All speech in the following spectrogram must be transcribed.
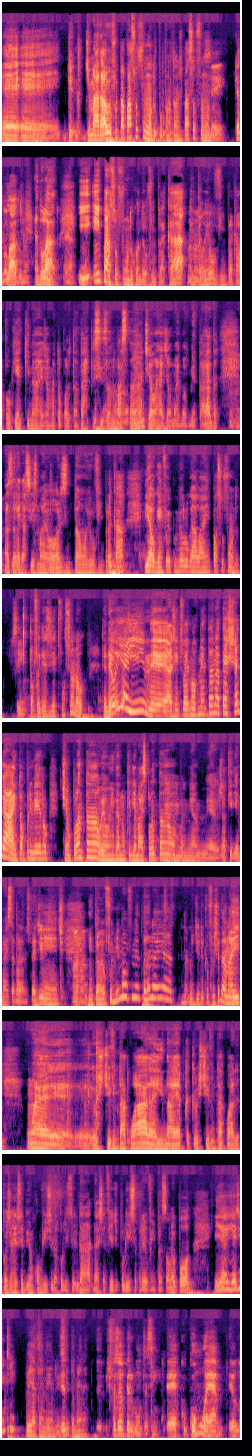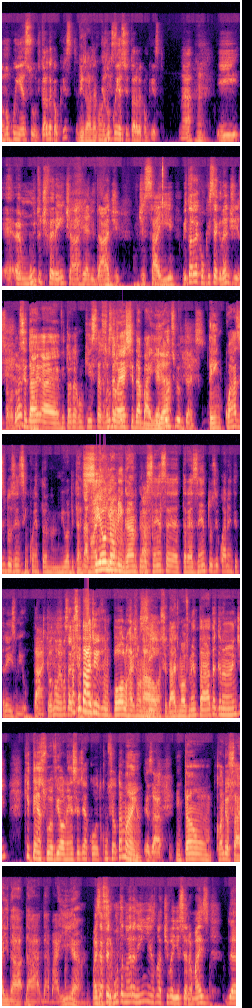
É, é, de, de Marau eu fui para Passo Fundo, para o plantão de Passo Fundo. Sei. Que é do lado, né? É do lado. É. E em Passo Fundo, quando eu vim para cá, Uhum. então eu vim para cá porque aqui na região metropolitana estava precisando bastante, é uma região mais movimentada, Uhum. as delegacias maiores, então eu vim para cá e alguém foi para o meu lugar lá em Passo Fundo. Sim. Então foi desse jeito que funcionou. Entendeu? E aí né, a gente vai movimentando até chegar. Então, primeiro tinha um plantão, eu ainda não queria mais plantão, Uhum. minha- eu já queria mais trabalhar no expediente. Então eu fui me movimentando aí na medida que eu fui chegando. Aí um, é, eu estive em Taquara e na época que eu estive em Taquara, depois eu recebi um convite da polícia, da, da chefia de polícia para eu vir para São Leopoldo. E aí a gente veio atendendo isso Eu- também, né? Deixa eu fazer uma pergunta, assim. É, co- como é... Eu não conheço Vitória da Conquista? Vitória da Eu não Conquista. conheço Vitória da Conquista, né? Hum. E é, é muito diferente a realidade de sair... Vitória da Conquista é grande em Salvador? A cidade, a Vitória da Conquista é É cidade sudoeste da É Bahia. quantos mil habitantes? Tem quase 250 mil habitantes. Ah, não Se é eu pequeno. não me engano, pelo Tá. censo, é 343 mil. Tá, então não é uma Uma cidade cidade, pequena. um polo regional, Sim. uma cidade movimentada, grande, que tem a sua violência de acordo com o seu tamanho. Exato. Então, quando eu saí da, da, da Bahia. Mas a assim, pergunta não era nem relativa a isso, era mais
